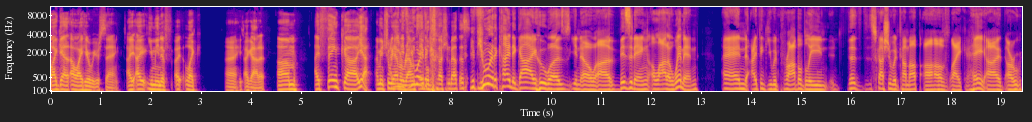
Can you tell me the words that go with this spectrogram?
I get. Oh, I hear what you're saying. I, I you mean if I, like, uh, I got it. Um, I think, uh, yeah. I mean, should we I have mean, a if you were roundtable discussion about this? If you were the kind of guy who was, you know, uh, visiting a lot of women, and I think you would probably the discussion would come up of like, hey, uh, are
